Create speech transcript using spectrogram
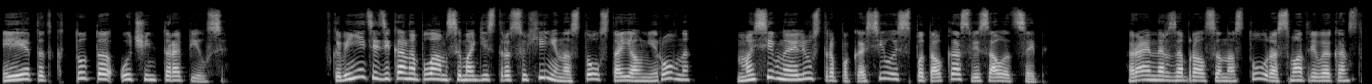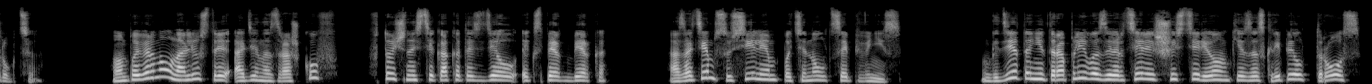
и этот кто-то очень торопился. В кабинете декана Пламс и магистра Сухинина стол стоял неровно, массивная люстра покосилась, с потолка свисала цепь. Райнер забрался на стул, рассматривая конструкцию. Он повернул на люстре один из рожков, в точности, как это сделал эксперт Берка, а затем с усилием потянул цепь вниз. Где-то неторопливо завертелись шестеренки, заскрипел трос.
